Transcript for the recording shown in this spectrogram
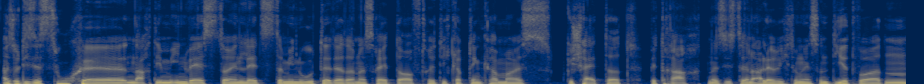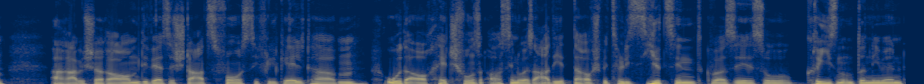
Also diese Suche nach dem Investor in letzter Minute, der dann als Retter auftritt, ich glaube, den kann man als gescheitert betrachten. Es ist in alle Richtungen sondiert worden arabischer Raum, diverse Staatsfonds, die viel Geld haben oder auch Hedgefonds aus den USA, die darauf spezialisiert sind, quasi so Krisenunternehmen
